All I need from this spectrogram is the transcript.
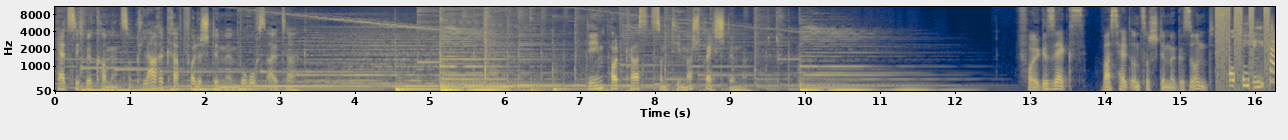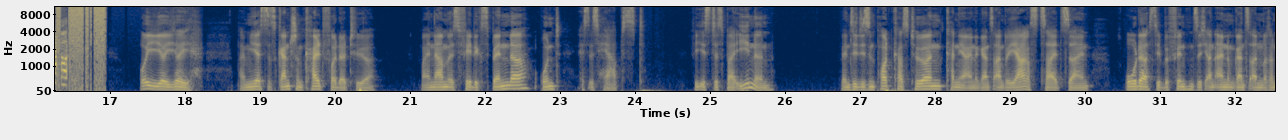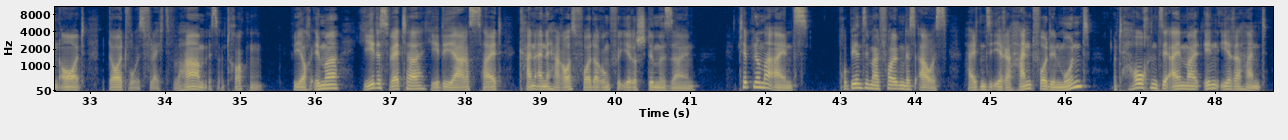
Herzlich willkommen zur klare, kraftvolle Stimme im Berufsalltag. Dem Podcast zum Thema Sprechstimme. Folge 6. Was hält unsere Stimme gesund? Uiuiui, bei mir ist es ganz schön kalt vor der Tür. Mein Name ist Felix Bender und es ist Herbst. Wie ist es bei Ihnen? Wenn Sie diesen Podcast hören, kann ja eine ganz andere Jahreszeit sein. Oder Sie befinden sich an einem ganz anderen Ort, dort, wo es vielleicht warm ist und trocken. Wie auch immer, jedes Wetter, jede Jahreszeit kann eine Herausforderung für Ihre Stimme sein. Tipp Nummer 1. Probieren Sie mal Folgendes aus. Halten Sie Ihre Hand vor den Mund und hauchen Sie einmal in Ihre Hand.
